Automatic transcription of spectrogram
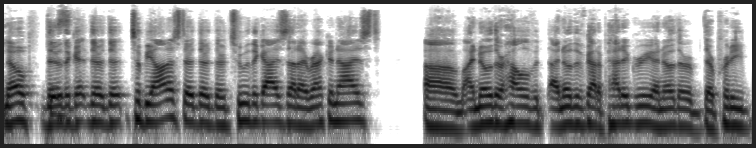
nope. They're the they're, they're to be honest, they're, they're they're two of the guys that I recognized. Um, I know they're hell of a, I know they've got a pedigree. I know they're they're pretty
